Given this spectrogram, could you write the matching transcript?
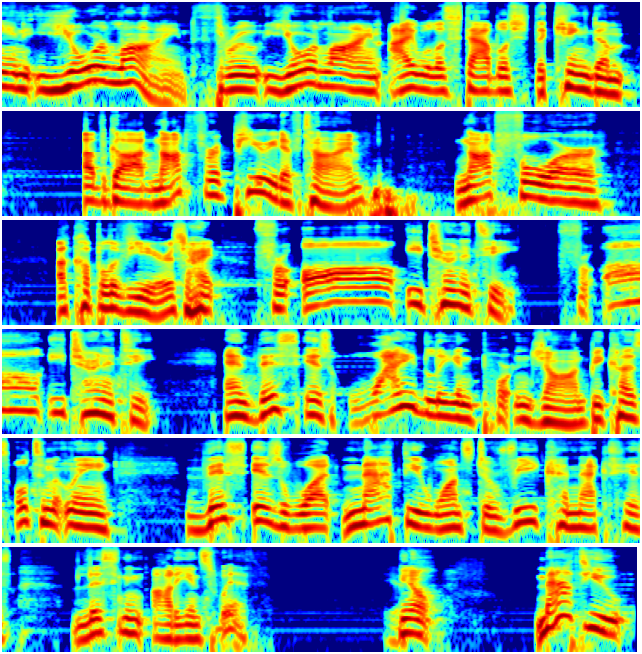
In your line, through your line, I will establish the kingdom of God, not for a period of time, not for a couple of years, right? For all eternity. For all eternity. And this is widely important, John, because ultimately, this is what Matthew wants to reconnect his listening audience with. Yes. You know, Matthew,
